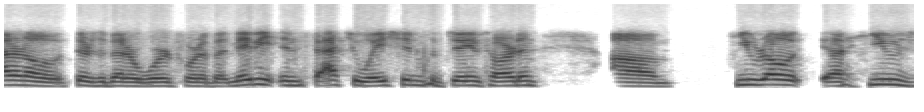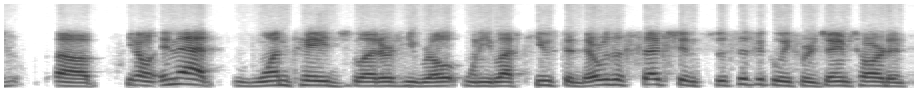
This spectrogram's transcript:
I don't know if there's a better word for it, but maybe infatuation with James Harden. Um, he wrote a huge, uh, you know, in that one page letter he wrote when he left Houston, there was a section specifically for James Harden,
